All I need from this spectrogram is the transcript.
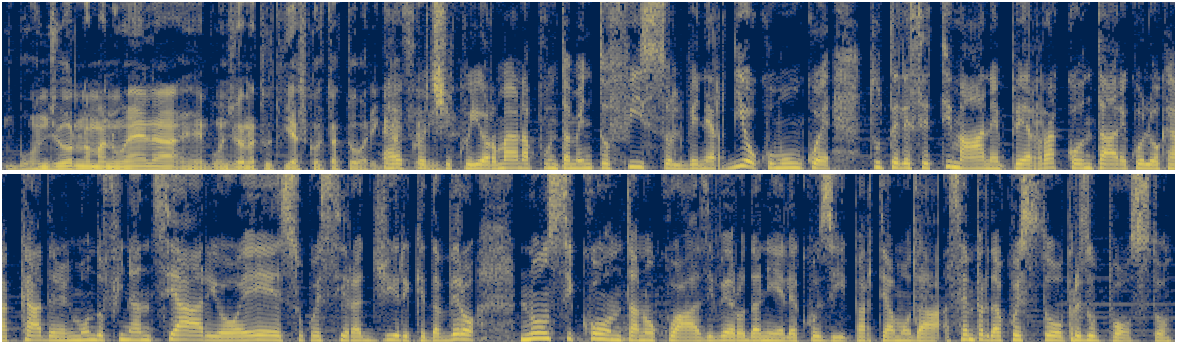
Buongiorno Manuela e buongiorno a tutti gli ascoltatori. Grazie Eccoci mille. qui, ormai è un appuntamento fisso il venerdì o comunque tutte le settimane per raccontare quello che accade nel mondo finanziario e su questi raggiri che davvero non si contano quasi, vero Daniele? Così partiamo da, sempre da questo presupposto.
